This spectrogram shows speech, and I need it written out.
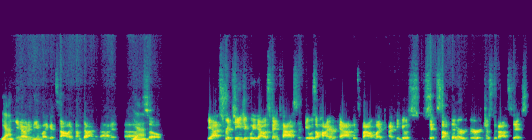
yeah, You know what I mean? Like it's not like I'm dying about it. Uh, Yeah. So yeah, strategically that was fantastic. It was a higher cap. It's about like I think it was six something or, or just about six,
